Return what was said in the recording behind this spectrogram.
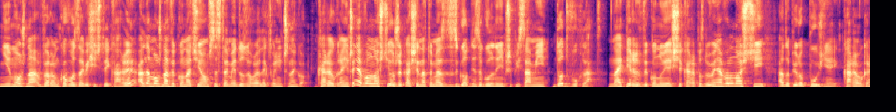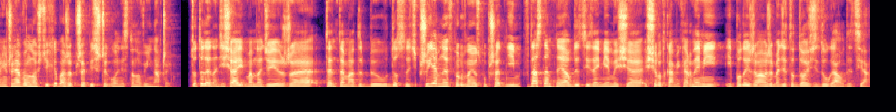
Nie można warunkowo zawiesić tej kary, ale można wykonać ją w systemie dozoru elektronicznego. Karę ograniczenia wolności orzeka się natomiast zgodnie z ogólnymi przepisami do 2 lat. Najpierw wykonuje się karę pozbawienia wolności, a dopiero później karę ograniczenia wolności, chyba że przepis szczególnie stanowi inaczej. To tyle na dzisiaj. Mam nadzieję, że ten temat był dosyć przyjemny w porównaniu z poprzednim. W następnej audycji zajmiemy się środkami karnymi i podejrzewam, że będzie to dość długa audycja.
